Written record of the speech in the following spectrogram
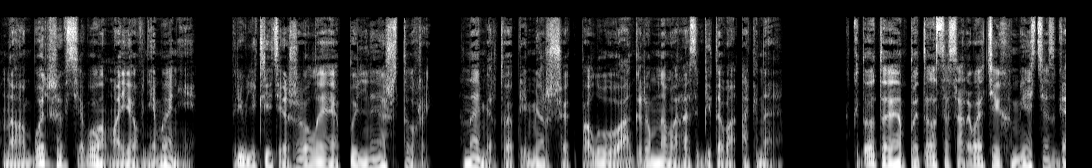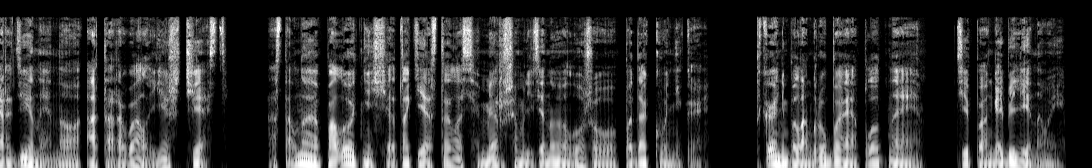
Но больше всего мое внимание привлекли тяжелые пыльные шторы, намертво примерзшие к полу огромного разбитого окна. Кто-то пытался сорвать их вместе с гординой, но оторвал лишь часть. Основное полотнище так и осталось вмершим в ледяную лужу подоконника. Ткань была грубая, плотная, типа гобелиновой,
